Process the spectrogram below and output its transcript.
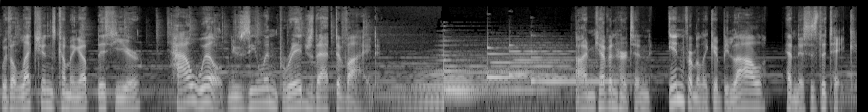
With elections coming up this year, how will New Zealand bridge that divide? I'm Kevin Hirten, in for Malika Bilal, and this is The Take.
